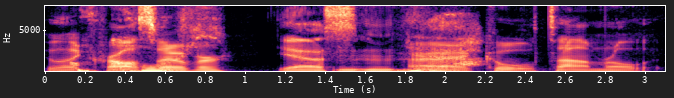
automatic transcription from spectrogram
You like Of course. crossover? Yes. Mhm. All right, cool. Tom, roll it.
